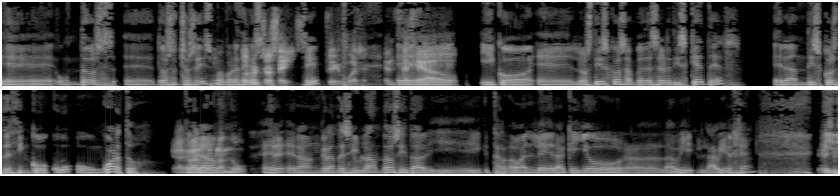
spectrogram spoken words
eh, un 2, eh, 286, me parece que es. 286. Sí. Sí, pues en CGA. Eh, y con eh, los discos, en vez de ser disquetes, eran discos de 5 un cuarto. Era que grande, eran, blando. er- eran grandes y blandos y tal, y tardaba en leer aquello eh, la, vi- la Virgen. Y,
